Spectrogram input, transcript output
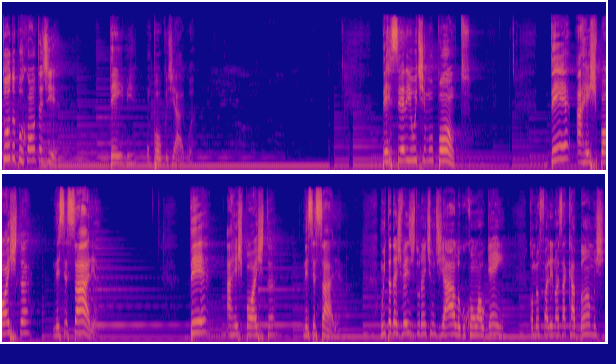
Tudo por conta de dei-me um pouco de água. Terceiro e último ponto. Dê a resposta necessária. Dê a resposta necessária. Muitas das vezes, durante um diálogo com alguém, como eu falei, nós acabamos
